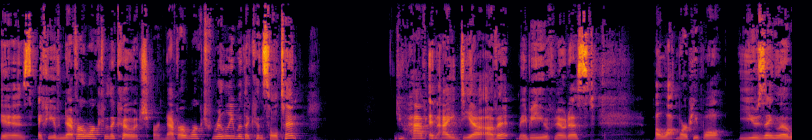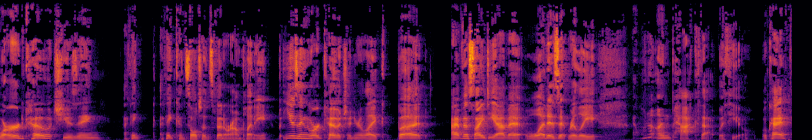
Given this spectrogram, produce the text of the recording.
is if you've never worked with a coach or never worked really with a consultant, you have an idea of it. Maybe you've noticed a lot more people using the word coach, using, I think, I think consultant's been around plenty, but using the word coach and you're like, but I have this idea of it. What is it really? I want to unpack that with you. Okay.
